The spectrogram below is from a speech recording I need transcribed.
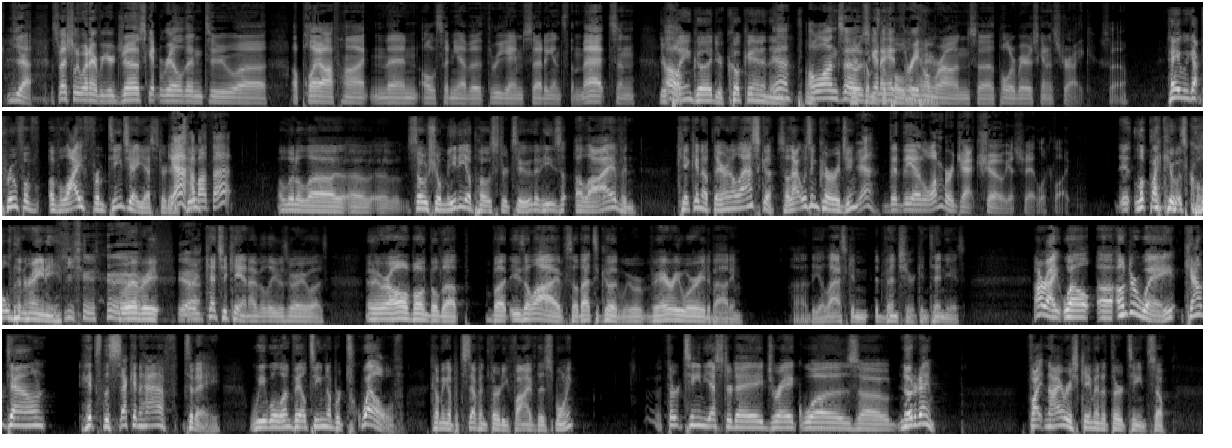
yeah, especially whenever you're just getting reeled into uh, a playoff hunt, and then all of a sudden you have a three-game set against the Mets, and You're oh, playing good, you're cooking, and then Yeah, boom, Alonso here is going to hit three bear. home runs. Uh, polar bear is going to strike. So Hey, we got proof of, of life from TJ yesterday. yeah, too. how about that? A little uh, uh, uh, social media post or two that he's alive and kicking up there in Alaska. So that was encouraging. Yeah, did the uh, lumberjack show yesterday? It looked like. It looked like it was cold and rainy wherever he, Yeah. where Ketchikan, I believe, is where he was. They were all bundled up, but he's alive, so that's good. We were very worried about him. Uh, the Alaskan adventure continues. All right, well, uh, underway. Countdown hits the second half today. We will unveil team number 12 coming up at 7:35 this morning. 13 yesterday, Drake was uh, Notre Dame. Fighting Irish came in at 13. So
